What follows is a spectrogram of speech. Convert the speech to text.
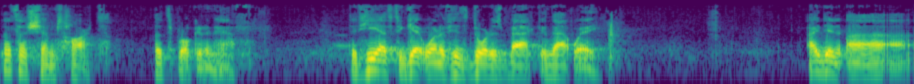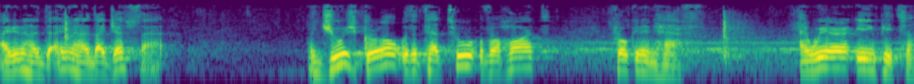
That's Hashem's heart that's broken in half. That he has to get one of his daughters back in that way. I didn't, uh, I didn't how to, I didn't know how to digest that. A Jewish girl with a tattoo of her heart broken in half. And we're eating pizza.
